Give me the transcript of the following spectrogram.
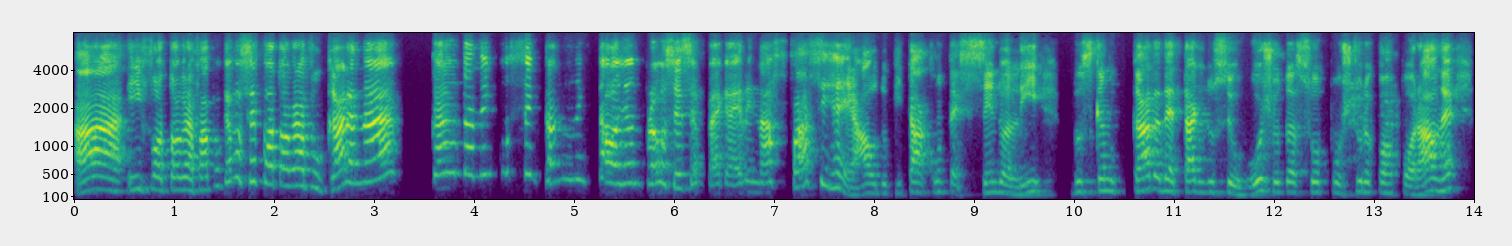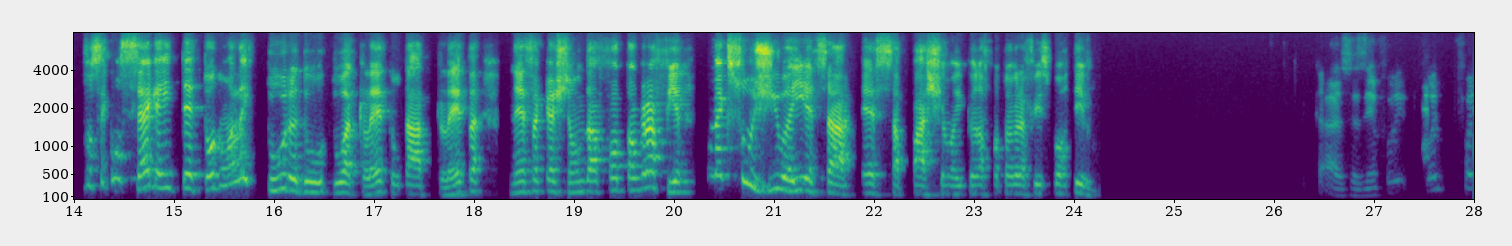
a ir fotografar? Porque você fotografa o cara na cara não tá nem concentrado, nem tá olhando para você. Você pega ele na face real do que está acontecendo ali, buscando cada detalhe do seu rosto, da sua postura corporal, né? Você consegue aí ter toda uma leitura do, do atleta ou da atleta nessa questão da fotografia. Como é que surgiu aí essa, essa paixão aí pela fotografia esportiva? Cara, Cezinha, foi, foi, foi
